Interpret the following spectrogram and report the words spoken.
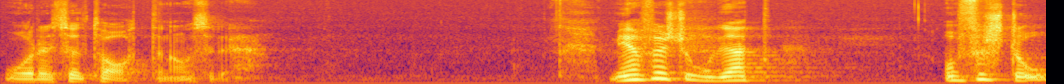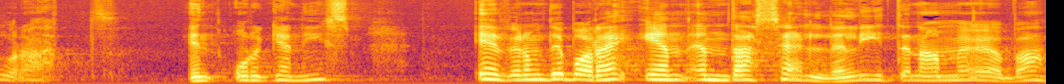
och resultaten och sådär. Men jag förstod att, och förstår att en organism, även om det bara är en enda cell, en liten amöba,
